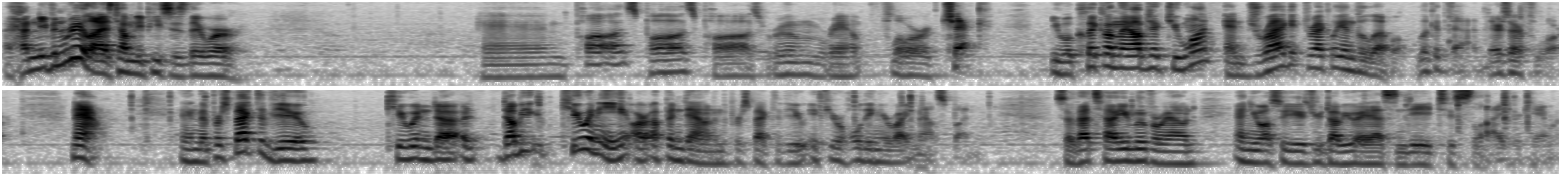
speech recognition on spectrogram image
I hadn't even realized how many pieces there were. And pause, pause, pause, room, ramp, floor, check. You will click on the object you want and drag it directly into the level. Look at that, there's our floor. Now, in the perspective view, Q and, uh, w, Q and E are up and down in the perspective view if you're holding your right mouse button. So that's how you move around, and you also use your WAS and D to slide your camera.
